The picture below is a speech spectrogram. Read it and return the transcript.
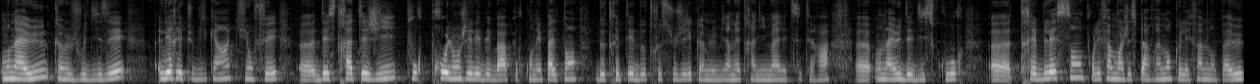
On a eu, comme je vous le disais, les républicains qui ont fait euh, des stratégies pour prolonger les débats, pour qu'on n'ait pas le temps de traiter d'autres sujets comme le bien-être animal, etc. Euh, on a eu des discours euh, très blessant pour les femmes. Moi, j'espère vraiment que les femmes n'ont pas eu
